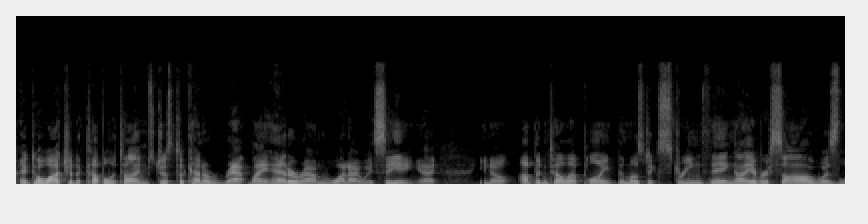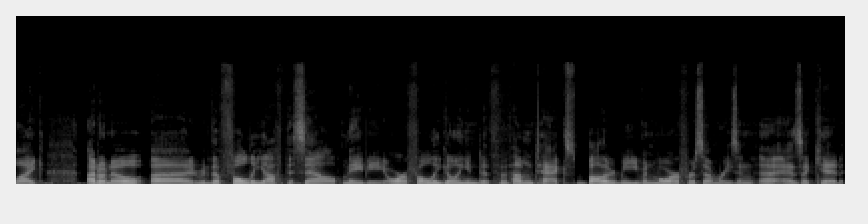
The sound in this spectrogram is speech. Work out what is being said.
I had to watch it a couple of times just to kind of wrap my head around what I was seeing. I, you know, up until that point, the most extreme thing I ever saw was like, I don't know, uh, the Foley off the cell, maybe, or Foley going into the thumbtacks bothered me even more for some reason uh, as a kid.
